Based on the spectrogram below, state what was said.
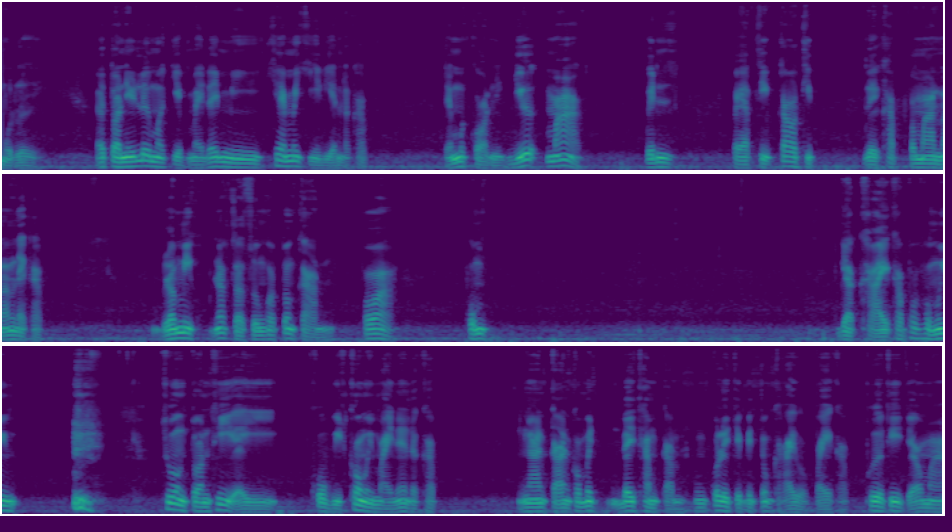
หมดเลย แล้วตอนนี้เริ่มมาเก็บใหม่ได้มีแค่ไม่กี่เหรียญแล้วครับ แต่เมื่อก่อนนี่เยอะมาก เป็นแปดสิบเก้าสิบเลยครับ ประมาณนั้นแหละครับ แล้วมีนักสะสมเขาต้องการ เพราะว่าผม อยากขายครับ เพราะผมไม่ ช่วงตอนที่ไอ้โควิดเข้าใหม่ๆเนี่ยนะครับ งานการเขาไม่ได้ทำกันผมก็เลยจะเป็นต้องขายออกไปครับ เพื่อที่จะเอามา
